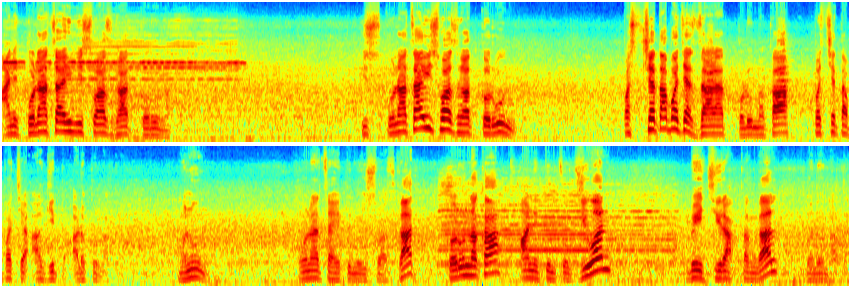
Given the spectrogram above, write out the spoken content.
आणि कोणाचाही विश्वासघात करू नका. विस कोणाचाही विश्वासघात करून पश्चातापाच्या जाळ्यात पडू नका. पश्चातापाच्या आगीत अडकू नका. म्हणून कोणाचाही तुम्ही विश्वासघात करू नका आणि तुमचं जीवन बेचिराग कंगाल बनवू नका.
